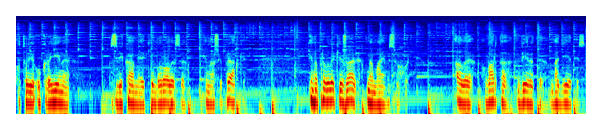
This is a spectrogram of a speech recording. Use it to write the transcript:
отої України з віками, які боролися і наші предки. І на превеликий жаль ми маємо сьогодні. Але варто вірити, надіятися.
